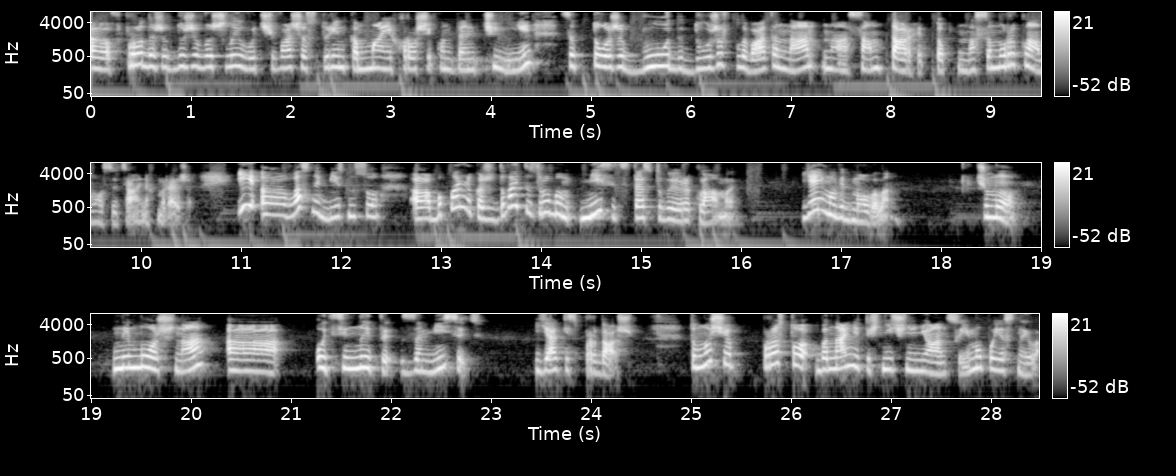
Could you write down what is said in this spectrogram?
е, в продажах дуже важливо, чи ваша сторінка має хороший контент чи ні. Це теж буде дуже впливати на, на сам таргет, тобто на саму рекламу в соціальних мережах. І е, власник бізнесу е, буквально каже: давайте зробимо місяць тестової реклами. Я йому відмовила. Чому не можна а, оцінити за місяць якість продаж? Тому що просто банальні технічні нюанси йому пояснила.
